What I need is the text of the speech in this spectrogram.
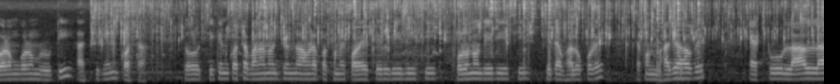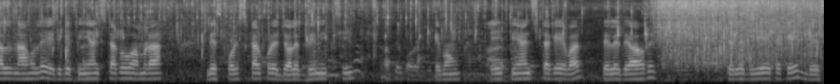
গরম গরম রুটি আর চিকেন কষা। তো চিকেন কষা বানানোর জন্য আমরা প্রথমে কড়াইয়ে তেল দিয়ে দিয়েছি, ফোড়নও দিয়ে দিয়েছি, সেটা ভালো করে এখন ভাজা হবে। একটু লাল লাল না হলে এদিকে পেঁয়াজটাকেও আমরা বেশ পরিষ্কার করে জলে ধুয়ে নিচ্ছি এবং এই পেঁয়াজটাকে এবার তেলে দেওয়া হবে। তেলে দিয়ে এটাকে বেশ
